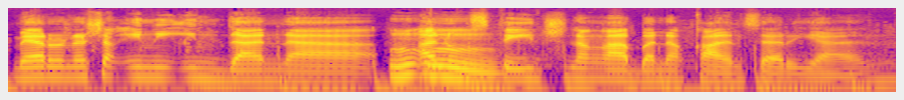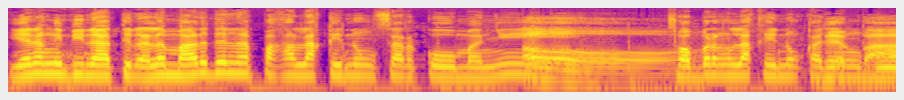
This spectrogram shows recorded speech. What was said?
meron na siyang iniinda na Mm-mm. anong stage na nga ba ng cancer 'yan? Yan ang hindi natin alam. Mare dahil napakalaki nung sarcoma niya eh. Oo. Sobrang laki nung kanyang diba? Na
